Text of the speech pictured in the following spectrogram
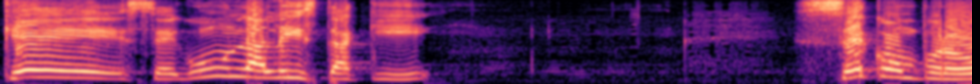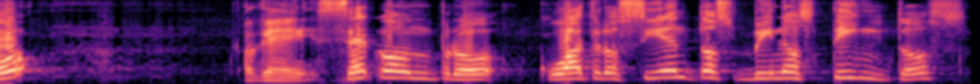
que según la lista aquí, se compró, ok, se compró 400 vinos tintos,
